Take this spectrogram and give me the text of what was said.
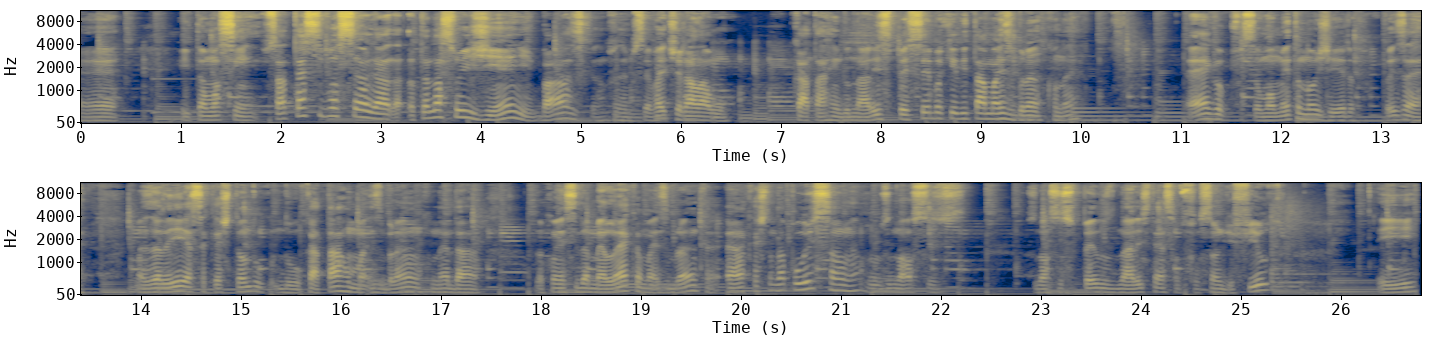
É, então, assim, até se você olhar, até na sua higiene básica, por exemplo, você vai tirar lá o catarrinho do nariz, perceba que ele está mais branco, né? É, professor, momento nojeiro. Pois é. Mas ali essa questão do, do catarro mais branco, né, da, da conhecida meleca mais branca, é a questão da poluição, né? Os nossos, os nossos pelos do nariz têm essa função de filtro e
